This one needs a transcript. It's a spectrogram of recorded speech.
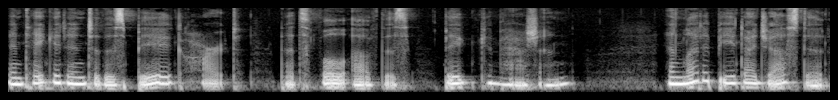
and take it into this big heart that's full of this big compassion and let it be digested.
